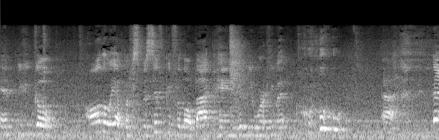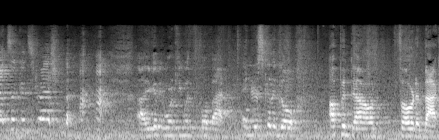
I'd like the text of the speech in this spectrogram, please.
And you can go all the way up, but specifically for low back pain, you're going to be working with, uh, that's a good stretch. uh, you're gonna be working with the low back. And you're just gonna go up and down, forward and back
